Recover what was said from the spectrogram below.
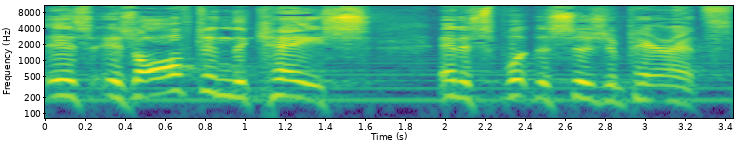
is, is often the case in a split decision parents.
